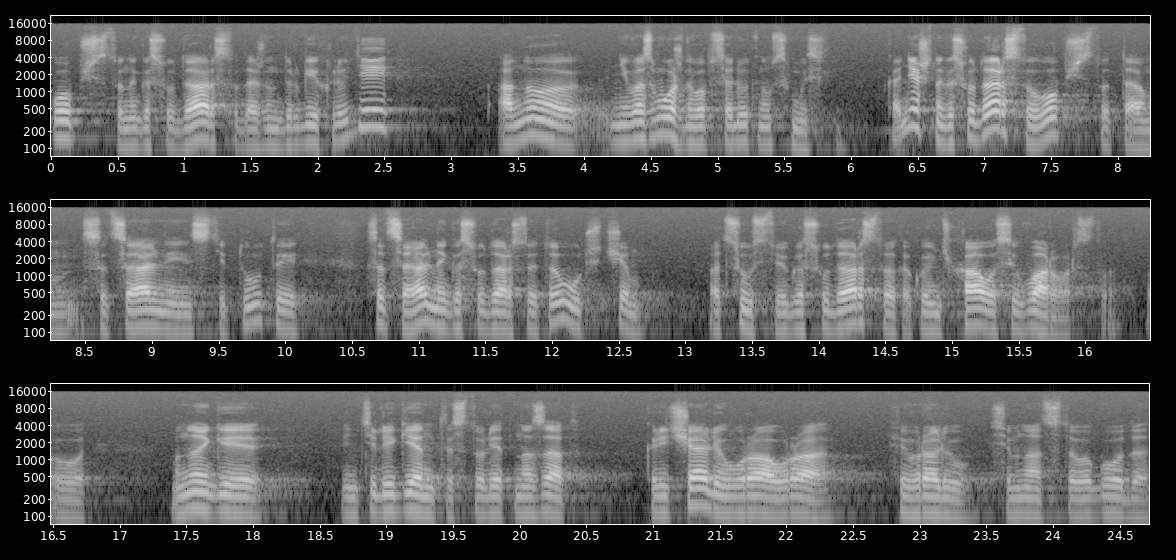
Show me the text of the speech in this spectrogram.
общество, на государство, даже на других людей, оно невозможно в абсолютном смысле. Конечно, государство, общество, там, социальные институты, социальное государство – это лучше, чем отсутствие государства, какой-нибудь хаос и варварство. Вот. Многие интеллигенты сто лет назад кричали «Ура, ура!» февралю 17 года,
